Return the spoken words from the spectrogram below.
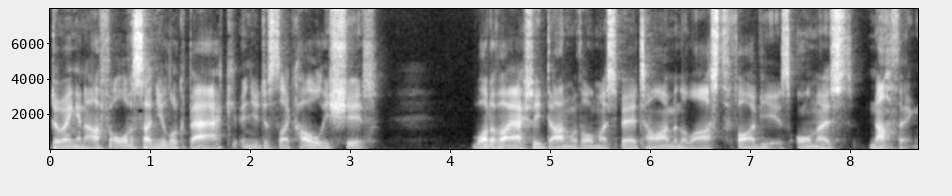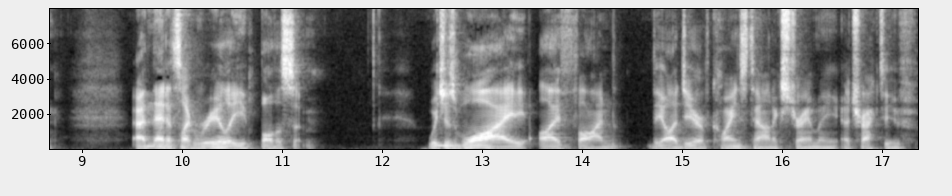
doing enough, all of a sudden you look back and you're just like, holy shit, what have I actually done with all my spare time in the last five years? Almost nothing. And then it's like really bothersome, which is hmm. why I find the idea of Queenstown extremely attractive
